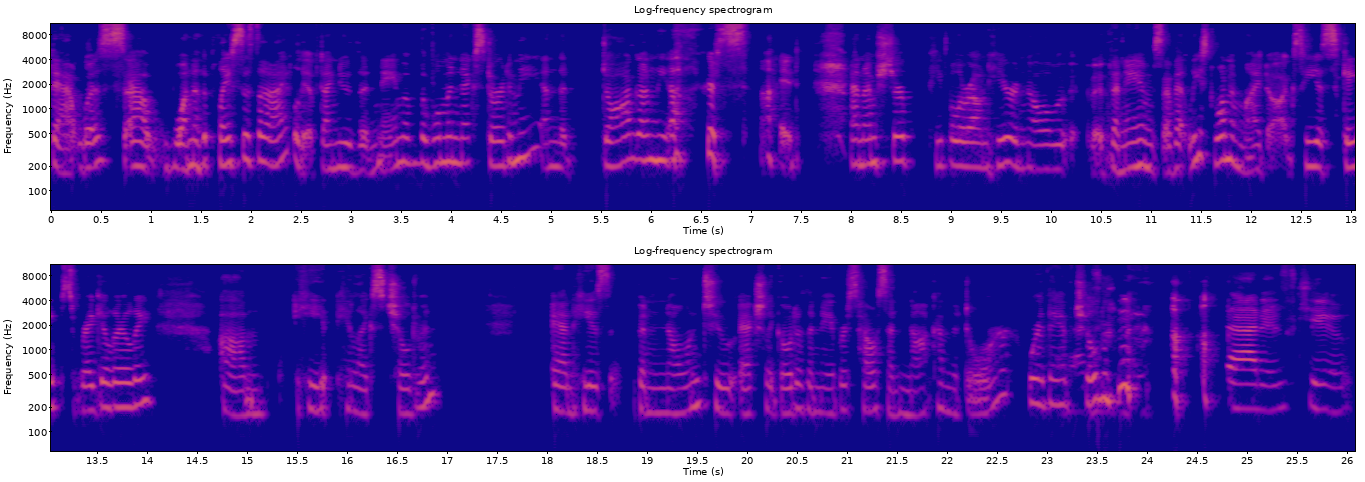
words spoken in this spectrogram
that was uh, one of the places that I lived. I knew the name of the woman next door to me and the dog on the other side. And I'm sure people around here know the names of at least one of my dogs. He escapes regularly. Um, he he likes children, and he's been known to actually go to the neighbor's house and knock on the door where they have That's children. that is cute.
